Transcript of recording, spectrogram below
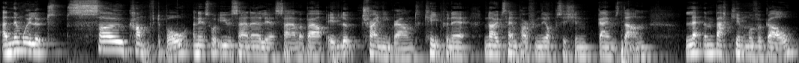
And then we looked so comfortable, and it's what you were saying earlier, Sam, about it looked training ground, keeping it, no tempo from the opposition, game's done. Let them back in with a goal,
